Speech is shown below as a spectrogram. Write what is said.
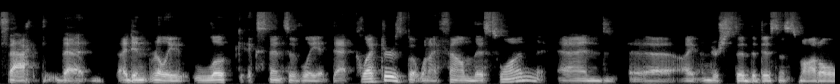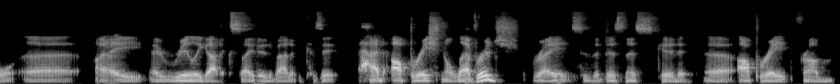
fact that I didn't really look extensively at debt collectors, but when I found this one and uh, I understood the business model, uh, I I really got excited about it because it had operational leverage, right? So the business could uh, operate from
